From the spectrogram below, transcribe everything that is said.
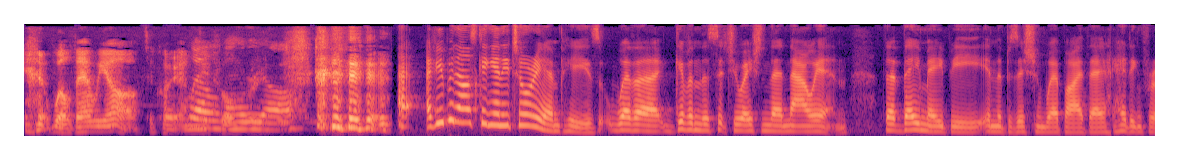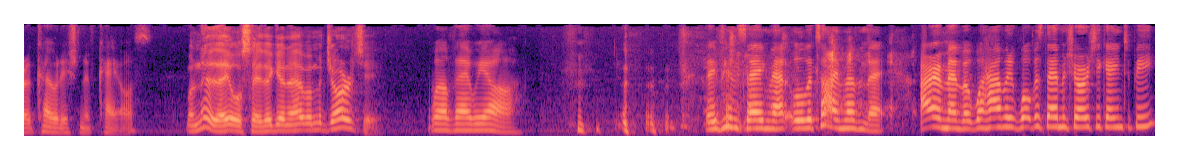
well, there we are, to quote Emily well, there we are. Uh, Have you been asking any Tory MPs whether, given the situation they're now in, that they may be in the position whereby they're heading for a coalition of chaos? Well, no, they all say they're going to have a majority. Well, there we are. They've been saying that all the time, haven't they? I remember. Well, how many? What was their majority going to be?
